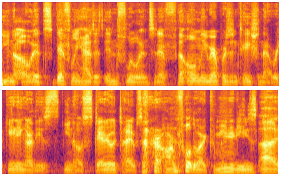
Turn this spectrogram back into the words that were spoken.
You know, it's definitely has its influence, and if the only representation that we're getting are these, you know, stereotypes that are harmful to our communities, uh,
